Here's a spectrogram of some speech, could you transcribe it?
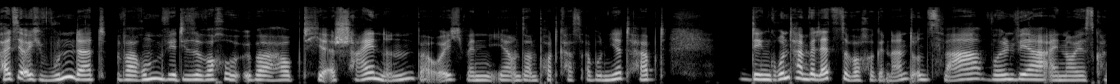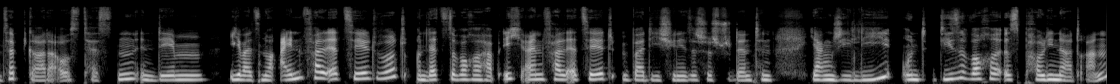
Falls ihr euch wundert, warum wir diese Woche überhaupt hier erscheinen bei euch, wenn ihr unseren Podcast abonniert habt, den Grund haben wir letzte Woche genannt. Und zwar wollen wir ein neues Konzept gerade austesten, in dem jeweils nur ein Fall erzählt wird. Und letzte Woche habe ich einen Fall erzählt über die chinesische Studentin Yang Ji Li. Und diese Woche ist Paulina dran.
